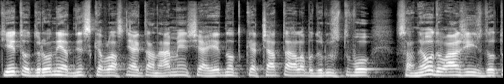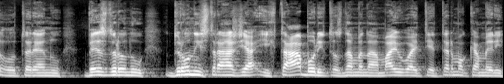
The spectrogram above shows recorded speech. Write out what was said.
tieto drony a dneska vlastne aj tá najmenšia jednotka, čata alebo družstvo sa neodváži ísť do toho terénu bez dronu. Drony strážia ich tábory, to znamená, majú aj tie termokamery,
